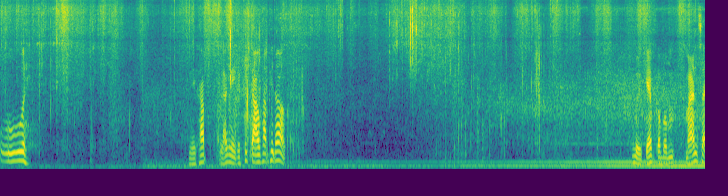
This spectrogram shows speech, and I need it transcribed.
อุ้ย นี่ครับ หลังนี้ก็คือเกาครับพี่น้องมือเก็บกับบมานใส่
